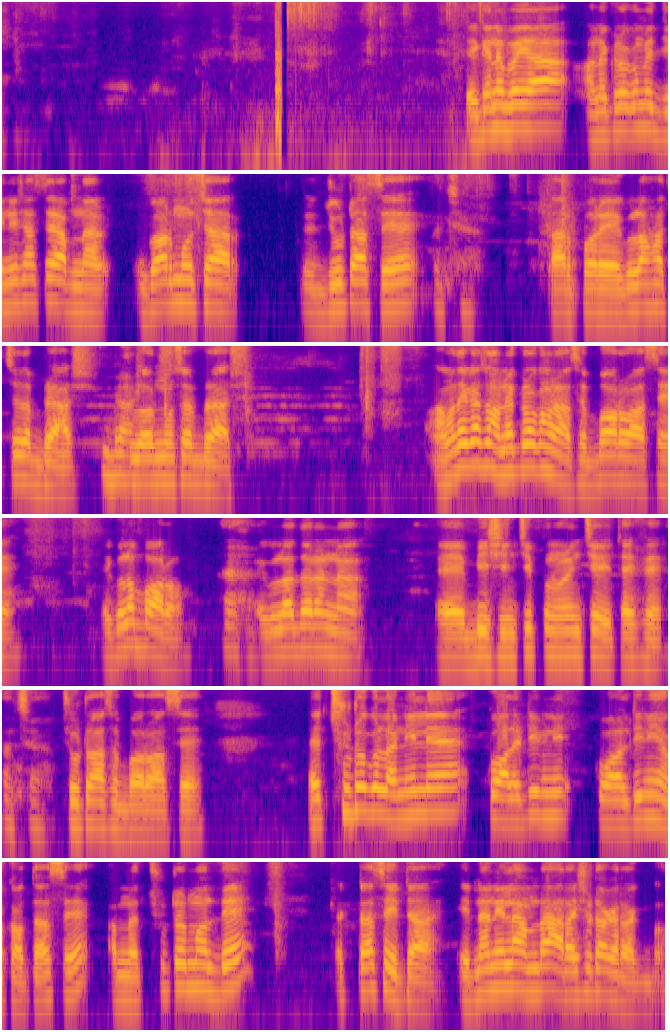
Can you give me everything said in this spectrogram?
এখানে ভাইয়া অনেক রকমের জিনিস আছে আপনার গরমোচার জুট আছে আচ্ছা। তারপরে এগুলো হচ্ছে ব্রাশ ফ্লোর মোচার ব্রাশ। আমাদের কাছে অনেক রকমের আছে বড় আছে এগুলো বড়। হ্যাঁ হ্যাঁ, এগুলো ধরেন না বিশ ইঞ্চি পনেরো ইঞ্চি এই টাইপের। আচ্ছা। ছোট আছে বড় আছে। এই ছোটগুলা নিলে কোয়ালিটি কোয়ালিটি নিয়ে কথা আছে। আপনার ছোটোর মধ্যে একটা আছে এটা। এটা নিলে আমরা আড়াইশো টাকা রাখব।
